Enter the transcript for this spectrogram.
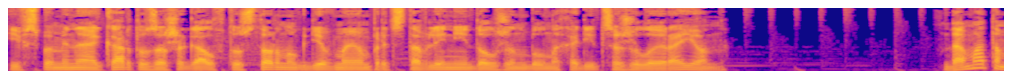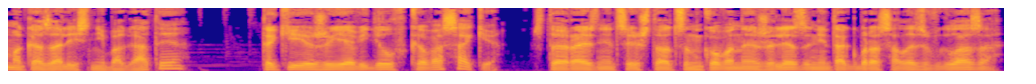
и, вспоминая карту, зашагал в ту сторону, где в моем представлении должен был находиться жилой район. Дома там оказались небогатые, такие же я видел в Кавасаке, с той разницей, что оцинкованное железо не так бросалось в глаза.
